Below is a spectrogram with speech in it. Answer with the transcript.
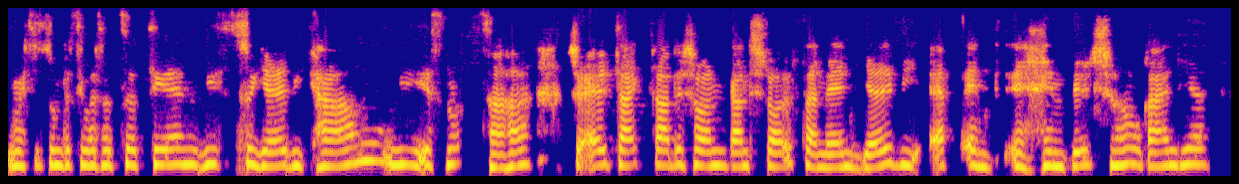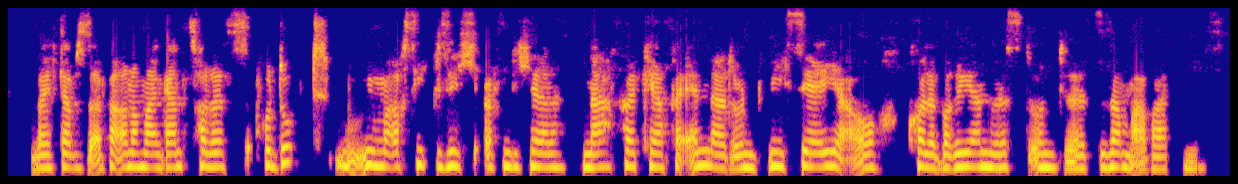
möchtest du ein bisschen was dazu erzählen, wie es zu Yelby kam, wie es nutzt. Joel zeigt gerade schon ganz stolz den Yelby App in, in Bildschirm rein hier. Weil ich glaube, es ist einfach auch nochmal ein ganz tolles Produkt, wie man auch sieht, wie sich öffentlicher Nahverkehr verändert und wie sehr ihr auch kollaborieren müsst und äh, zusammenarbeiten müsst.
